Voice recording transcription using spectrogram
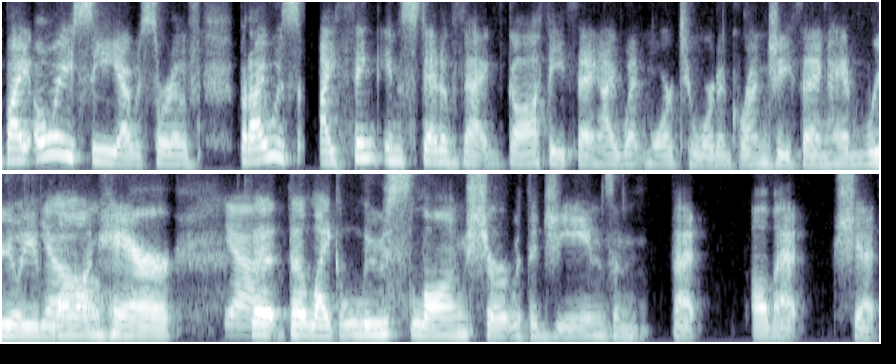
by OAC, I was sort of. But I was. I think instead of that gothy thing, I went more toward a grungy thing. I had really Yo. long hair. Yeah. the the like loose long shirt with the jeans and that all that shit.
